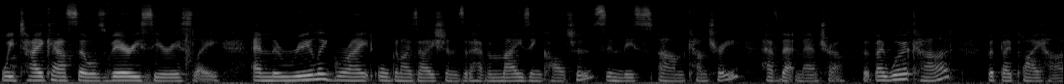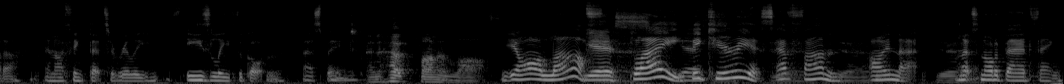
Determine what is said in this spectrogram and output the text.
we take ourselves very seriously, and the really great organisations that have amazing cultures in this um, country have that mantra that they work hard, but they play harder, and I think that's a really easily forgotten aspect. And have fun and laugh. Yeah, oh, laugh, Yes. play, be Yes. curious, have fun, Yeah. own that. Yeah. That's not a bad thing.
